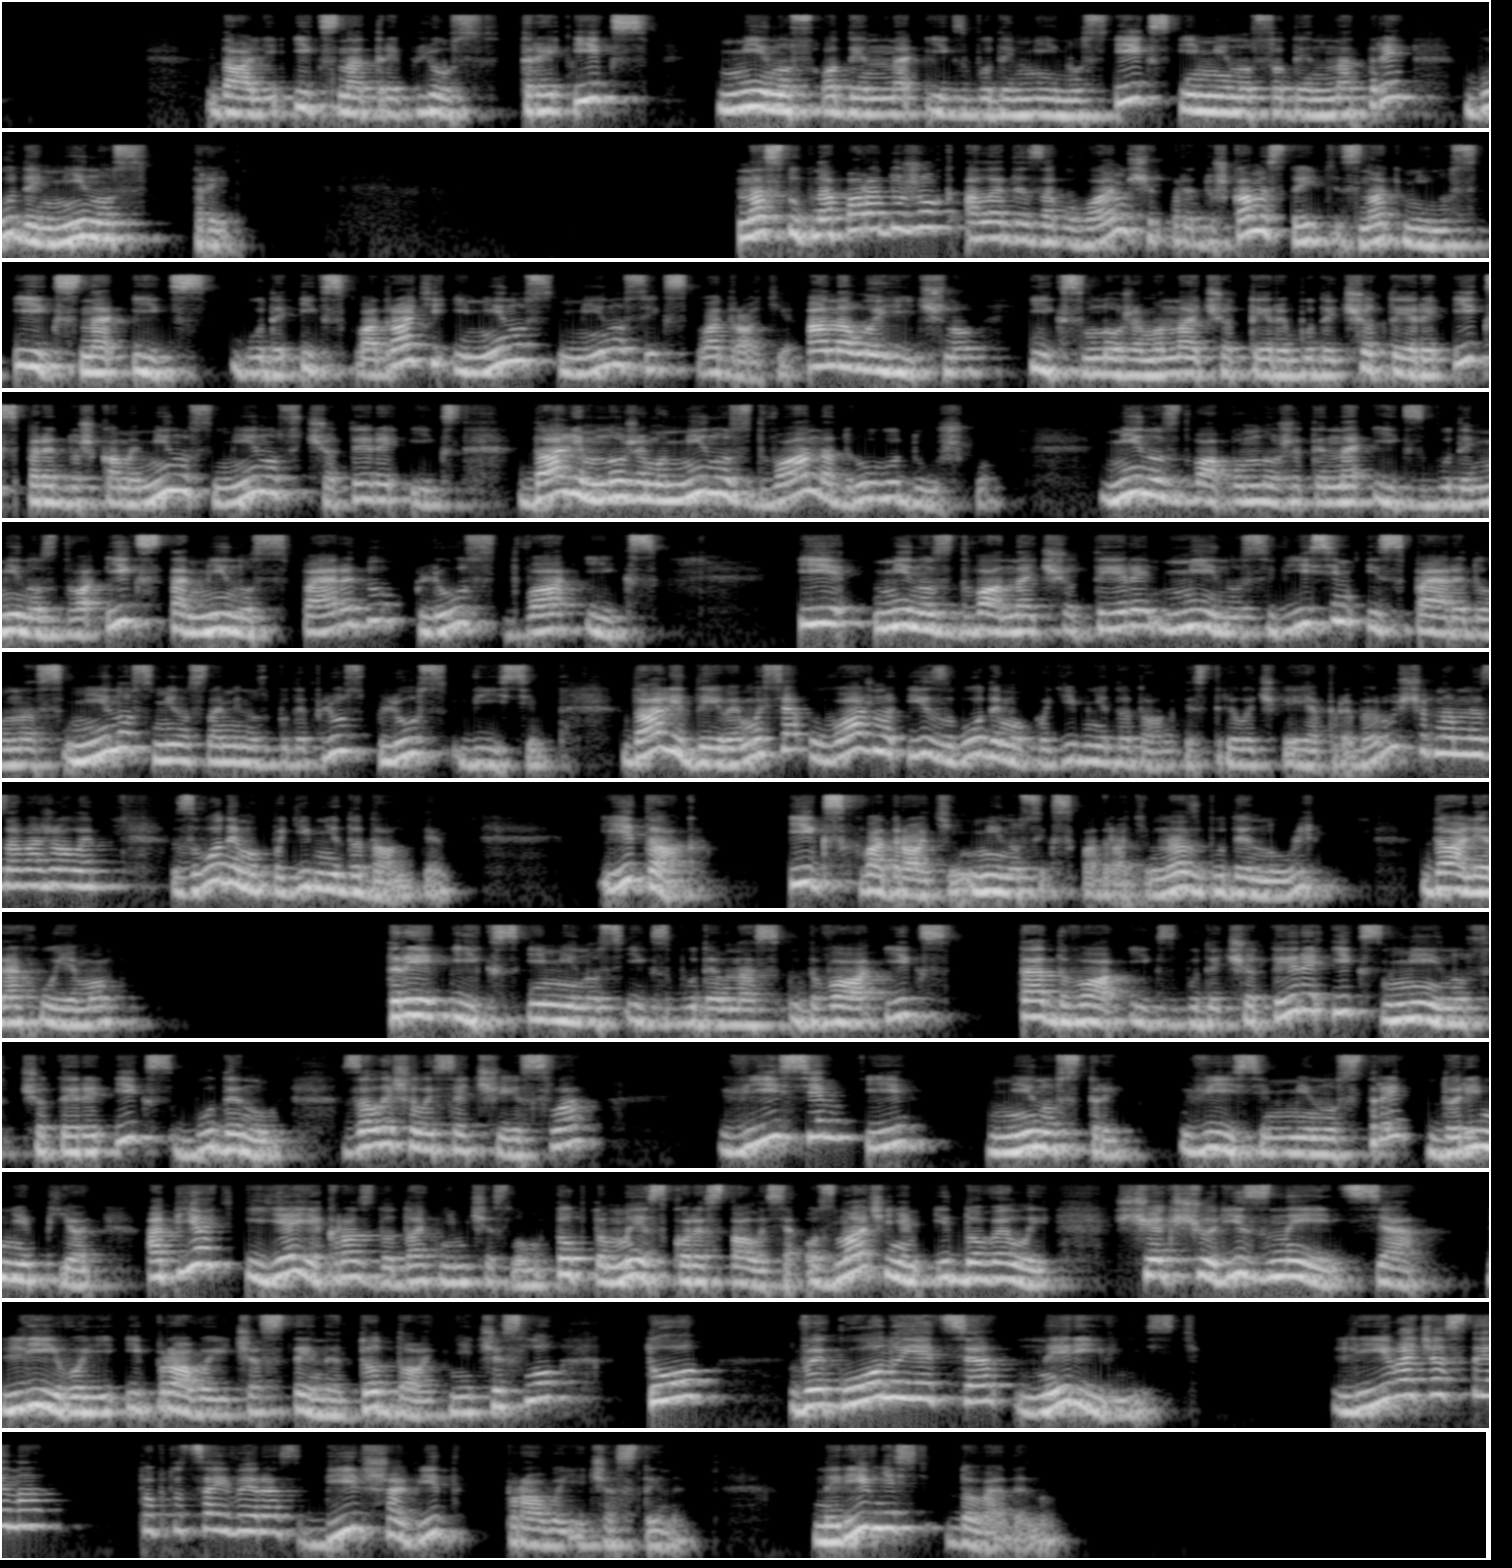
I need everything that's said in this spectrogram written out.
далі х на 3 плюс 3х, мінус 1 на х буде мінус х, і мінус 1 на 3 буде мінус 3. Наступна пара дужок, але не забуваємо, що перед дужками стоїть знак мінус. х на х буде х в квадраті і мінус мінус х в квадраті. Аналогічно, х множимо на 4 буде 4х, перед дужками мінус мінус 4х. Далі множимо мінус 2 на другу дужку. Мінус 2 помножити на х буде мінус 2х та мінус спереду плюс 2х. І мінус 2 на 4, мінус 8, і спереду у нас мінус, мінус на мінус буде плюс, плюс 8. Далі дивимося уважно і зводимо подібні доданки. Стрілочки я приберу, щоб нам не заважали. Зводимо подібні доданки. І так, х квадраті мінус х квадраті у нас буде 0. Далі рахуємо 3х і мінус х буде у нас 2х, та 2х буде 4х, мінус 4х буде 0. Залишилися числа 8 і мінус 3. 8 мінус 3 дорівнює 5. А 5 і є якраз додатнім числом. Тобто ми скористалися означенням і довели, що якщо різниця лівої і правої частини додатнє число, то виконується нерівність. Ліва частина, тобто цей вираз, більша від правої частини. Нерівність доведено.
